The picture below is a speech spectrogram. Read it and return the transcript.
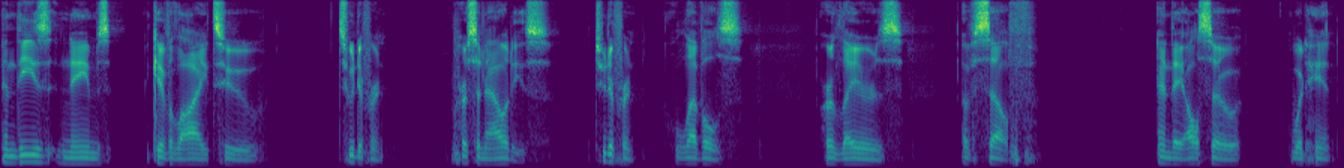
and these names give a lie to two different personalities, two different levels or layers of self. And they also would hint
